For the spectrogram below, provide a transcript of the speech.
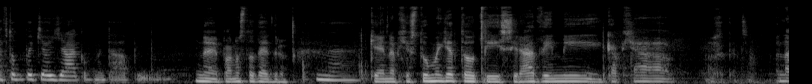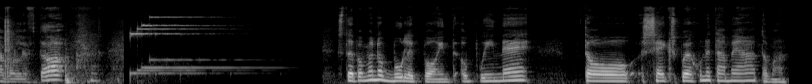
Αυτό που είπε και ο Γιάκοπ μετά που... ναι, πάνω στο δέντρο. Ναι. Και να πιαστούμε για το ότι η σειρά δίνει κάποια. Αχ, κάτσε. Να βολευτώ. Στο επόμενο bullet point, όπου είναι το σεξ που έχουν τα αμαία άτομα.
